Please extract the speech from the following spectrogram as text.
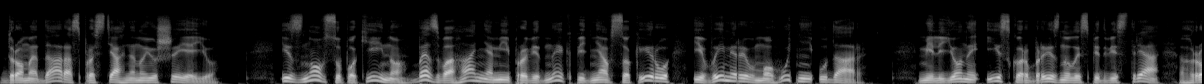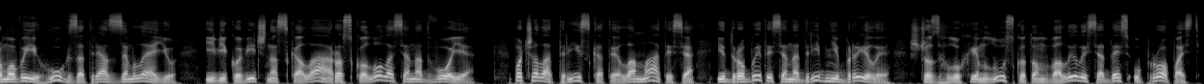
дромедара з простягненою шиєю. І знов супокійно, без вагання, мій провідник підняв сокиру і вимірив могутній удар. Мільйони іскор бризнули з-під вістря, громовий гук затряс землею, і віковічна скала розкололася надвоє почала тріскати, ламатися і дробитися на дрібні брили, що з глухим лускотом валилися десь у пропасть,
